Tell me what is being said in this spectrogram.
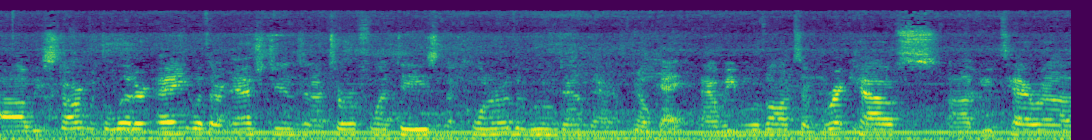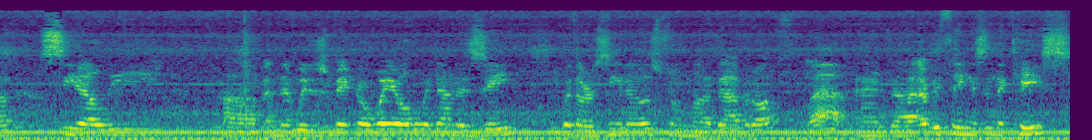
Uh, we start with the letter A with our Ashton's and our Toro Fuentes in the corner of the room down there. Okay. And we move on to Brick House, uh, Butera, CLE, um, and then we just make our way all the way down to Z with our Zinos from uh, Davidoff. Wow. And uh, everything is in the case,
